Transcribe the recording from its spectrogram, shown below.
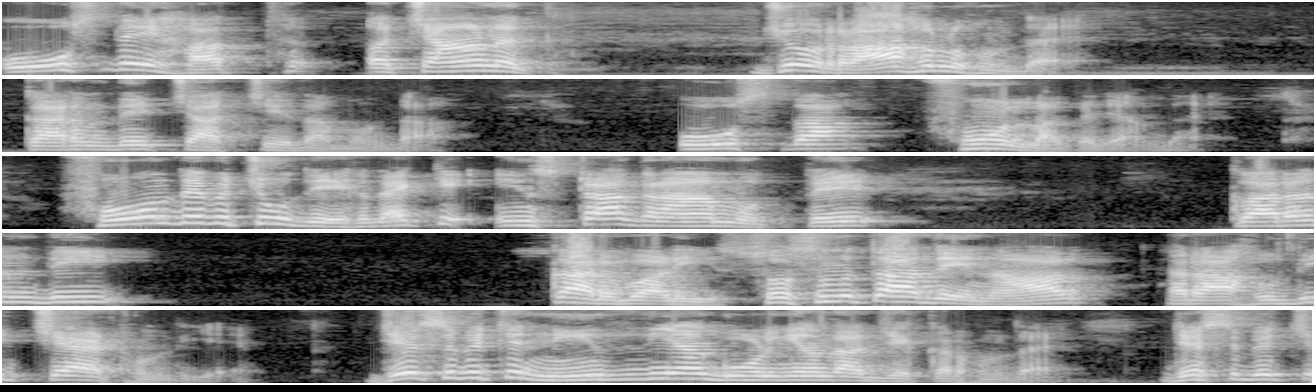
ਉਸ ਦੇ ਹੱਥ ਅਚਾਨਕ ਜੋ ਰਾਹੁਲ ਹੁੰਦਾ ਹੈ, ਕਰਨ ਦੇ ਚਾਚੇ ਦਾ ਮੁੰਡਾ, ਉਸ ਦਾ ਫੋਨ ਲੱਗ ਜਾਂਦਾ ਹੈ। ਫੋਨ ਦੇ ਵਿੱਚ ਉਹ ਦੇਖਦਾ ਹੈ ਕਿ ਇੰਸਟਾਗ੍ਰam ਉੱਤੇ ਕਰਨ ਦੀ ਘਰ ਵਾਲੀ ਸੁਸ਼ਮਤਾ ਦੇ ਨਾਲ ਰਾਹੁਲ ਦੀ ਚੈਟ ਹੁੰਦੀ ਹੈ। ਜਿਸ ਵਿੱਚ ਨੀਂਦ ਦੀਆਂ ਗੋਲੀਆਂ ਦਾ ਜ਼ਿਕਰ ਹੁੰਦਾ ਹੈ, ਜਿਸ ਵਿੱਚ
